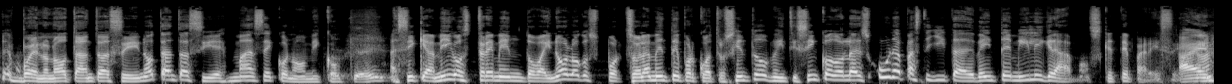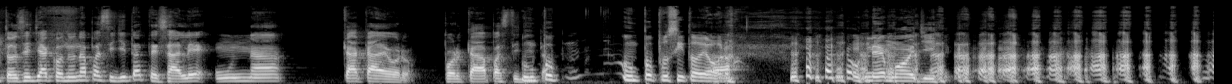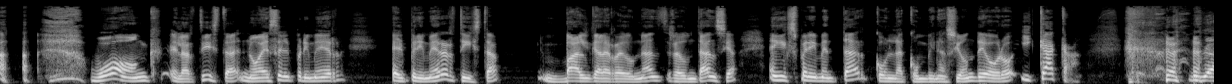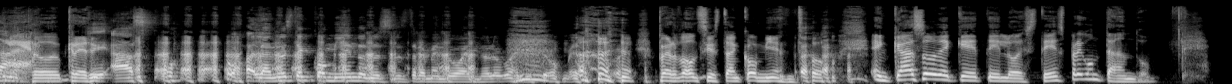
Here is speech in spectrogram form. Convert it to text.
Bueno, no tanto así, no tanto así, es más económico. Así que amigos, tremendo vainólogos, por, solamente por 425 dólares, una pastillita de 20 miligramos. ¿Qué te parece? Ah, ¿Ah? entonces ya con una pastillita te sale una caca de oro por cada un, pastillita. un pupucito de oro. Ah. un emoji. Wong, el artista, no es el primer, el primer artista, valga la redundan- redundancia, en experimentar con la combinación de oro y caca. No creer. Qué asco. Ojalá no estén comiendo nuestros tremendo en este momento. Perdón si están comiendo. en caso de que te lo estés preguntando,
